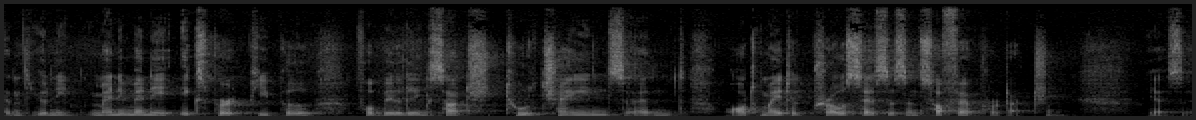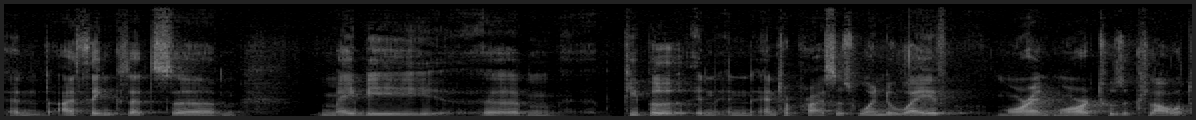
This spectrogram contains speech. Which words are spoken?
and you need many many expert people for building such tool chains and automated processes and software production. Yes, and I think that's um, maybe um, people in, in enterprises went away more and more to the cloud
